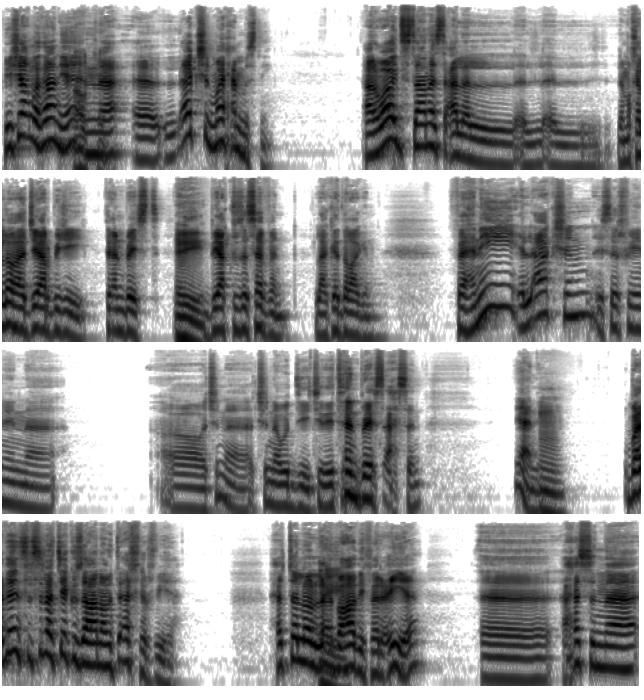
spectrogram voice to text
في شغلة ثانية okay. إن آه، الأكشن ما يحمسني. أنا وايد استانست على ال ال ال لما خلوها JRPG turn based اي بياكوزا 7 Like a Dragon فهني الأكشن يصير فيني انه كنا كنا ودي كذي turn based أحسن يعني مم. وبعدين سلسلة ياكوزا أنا متأخر فيها حتى لو اللعبة أي. هذه فرعية آه، أحس انه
